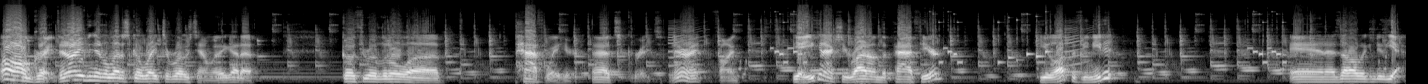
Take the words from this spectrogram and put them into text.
Oh, great. They're not even going to let us go right to Rosetown, where they got to go through a little uh, pathway here. That's great. Alright, fine. Yeah, you can actually ride on the path here. Heal up if you need it. And is that all we can do? Yeah.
